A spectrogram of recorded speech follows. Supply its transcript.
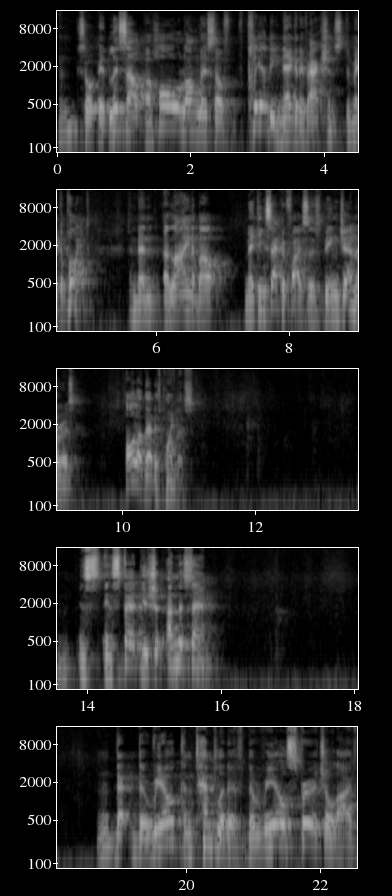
hmm, so it lists out a whole long list of clearly negative actions to make a point. And then a line about making sacrifices, being generous. All of that is pointless. Instead, you should understand hmm, that the real contemplative, the real spiritual life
